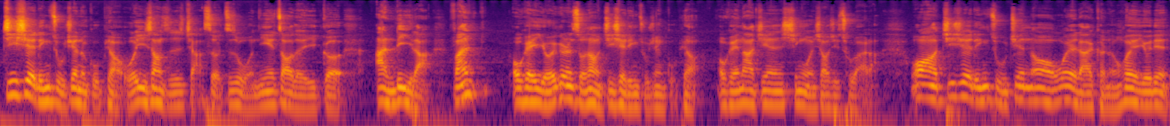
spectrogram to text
机械零组件的股票，我以上只是假设，这是我捏造的一个案例啦，反正。OK，有一个人手上有机械零组件股票。OK，那今天新闻消息出来了，哇，机械零组件哦，未来可能会有点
